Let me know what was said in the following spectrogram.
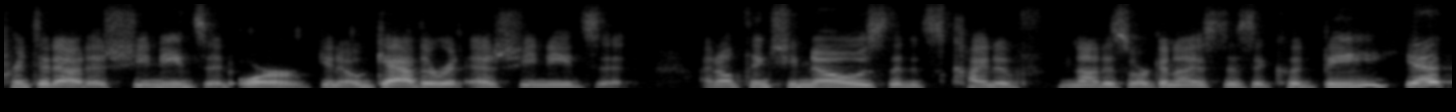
print it out as she needs it or, you know, gather it as she needs it. I don't think she knows that it's kind of not as organized as it could be yet,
